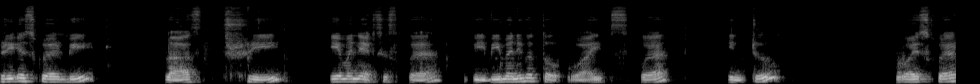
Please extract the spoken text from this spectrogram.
three a square b plus three a মানে এক্স স্কোয়ার বি বি মানে কত y square into y square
